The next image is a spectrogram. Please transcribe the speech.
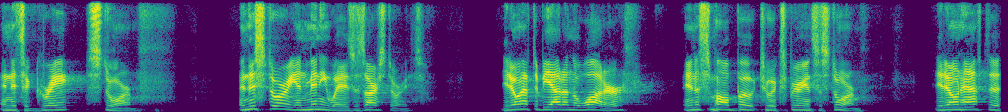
and it's a great storm. And this story, in many ways, is our stories. You don't have to be out on the water in a small boat to experience a storm. You don't have to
